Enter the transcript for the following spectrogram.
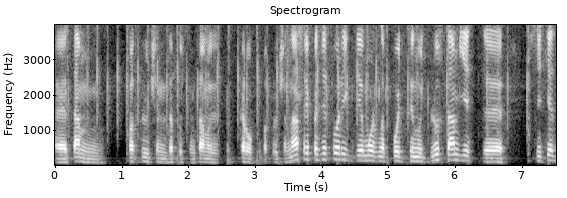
Э, там подключен, допустим, там из коробки подключен наш репозиторий, где можно подтянуть. Плюс там есть э, все те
